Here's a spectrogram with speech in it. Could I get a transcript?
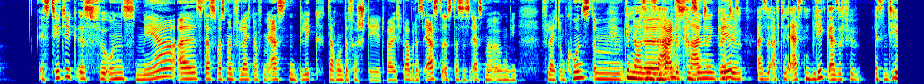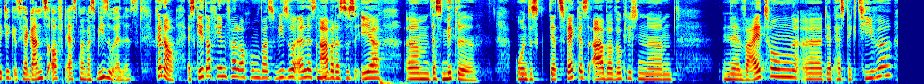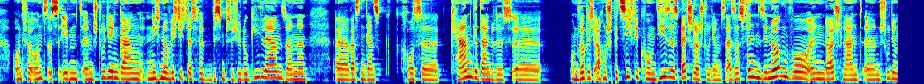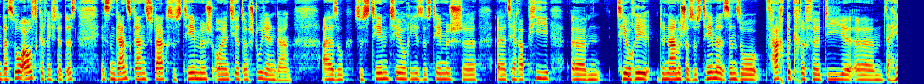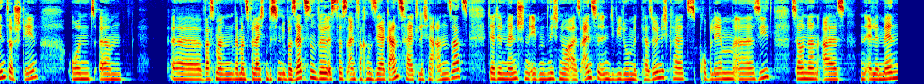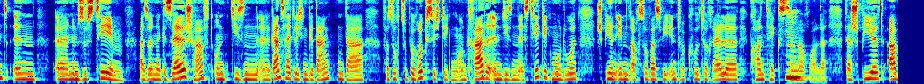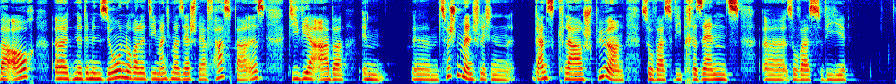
Ästhetik ist für uns mehr als das, was man vielleicht auf den ersten Blick darunter versteht. Weil ich glaube, das Erste ist, dass es erstmal irgendwie vielleicht um Kunst im, Genau, Sie äh, weitesten gerade. Sinne geht. dem- Also auf den ersten Blick, also für Ästhetik ist ja ganz oft erstmal was Visuelles. Genau, es geht auf jeden Fall auch um was Visuelles, aber das ist eher ähm, das Mittel. Und es, der Zweck ist aber wirklich eine, eine Weitung äh, der Perspektive. Und für uns ist eben im Studiengang nicht nur wichtig, dass wir ein bisschen Psychologie lernen, sondern äh, was ein ganz großer Kerngedanke des äh, und wirklich auch ein Spezifikum dieses Bachelorstudiums. Also das finden Sie nirgendwo in Deutschland ein Studium, das so ausgerichtet ist, ist ein ganz, ganz stark systemisch orientierter Studiengang. Also Systemtheorie, systemische äh, Therapie, ähm, Theorie dynamischer Systeme sind so Fachbegriffe, die ähm, dahinter stehen. Und ähm, äh, was man, wenn man es vielleicht ein bisschen übersetzen will, ist das einfach ein sehr ganzheitlicher Ansatz, der den Menschen eben nicht nur als Einzelindividuum mit Persönlichkeitsproblemen äh, sieht, sondern als ein Element in äh, einem System, also in einer Gesellschaft und diesen äh, ganzheitlichen Gedanken da versucht zu berücksichtigen. Und gerade in diesen Ästhetikmodulen spielen eben auch sowas wie interkulturelle Kontexte eine Rolle. Da spielt aber auch äh, eine Dimension eine Rolle, die manchmal sehr schwer fassbar ist, die wir aber im ähm, zwischenmenschlichen ganz klar spüren. Sowas wie Präsenz, äh, sowas wie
